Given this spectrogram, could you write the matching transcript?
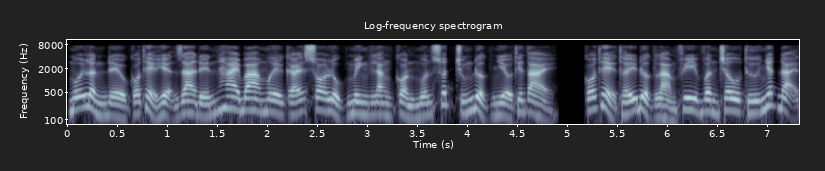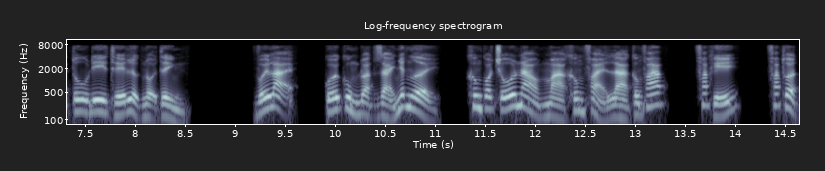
mỗi lần đều có thể hiện ra đến 2-30 cái so lục minh lăng còn muốn xuất chúng được nhiều thiên tài, có thể thấy được làm phi vân châu thứ nhất đại tu đi thế lực nội tình. Với lại, cuối cùng đoạt giải nhất người, không có chỗ nào mà không phải là công pháp, pháp khí, pháp thuật,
